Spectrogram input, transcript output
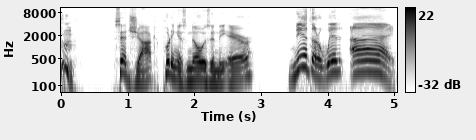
Hm, said Jacques, putting his nose in the air. Neither will I,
